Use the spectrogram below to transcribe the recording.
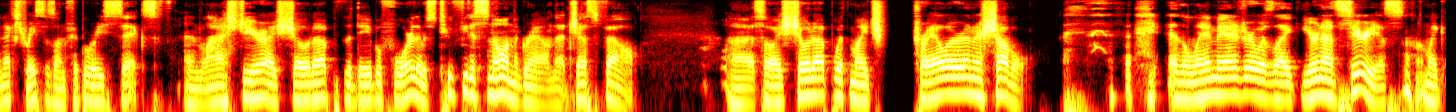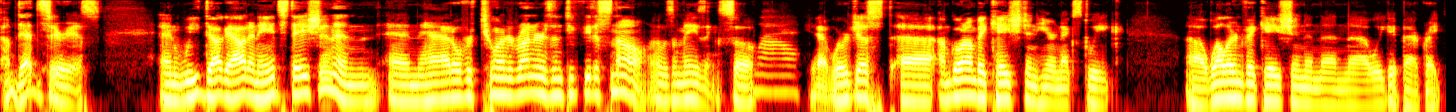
next race is on February sixth, and last year I showed up the day before. There was two feet of snow on the ground that just fell. Uh, so I showed up with my tr- trailer and a shovel, and the land manager was like, "You're not serious." I'm like, "I'm dead serious." And we dug out an aid station and and had over 200 runners in two feet of snow. It was amazing. So. Wow. Yeah, we're just. Uh, I'm going on vacation here next week. Uh, well earned vacation, and then uh, we get back right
